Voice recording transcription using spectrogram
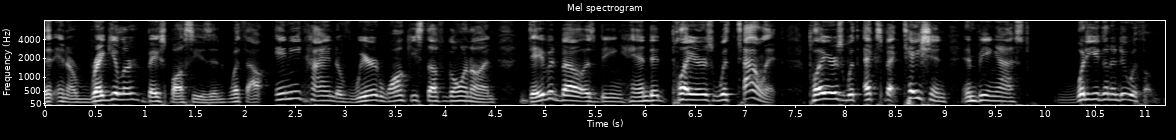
that in a regular baseball season, without any kind of weird, wonky stuff going on, David Bell is being handed players with talent, players with expectation, and being asked, what are you going to do with them?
